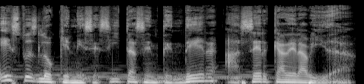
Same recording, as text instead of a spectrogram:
Esto es lo que necesitas entender acerca de la vida.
